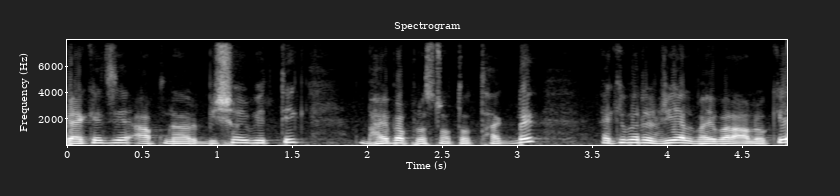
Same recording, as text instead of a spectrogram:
প্যাকেজে আপনার বিষয়ভিত্তিক ভাইবা প্রশ্ন তো থাকবে, একেবারে রিয়াল ভাইবার আলোকে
